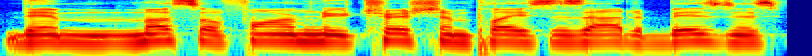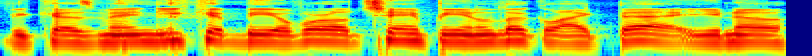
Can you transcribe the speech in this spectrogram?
them MusclePharm nutrition places out of business because man, you could be a world champion and look like that, you know.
